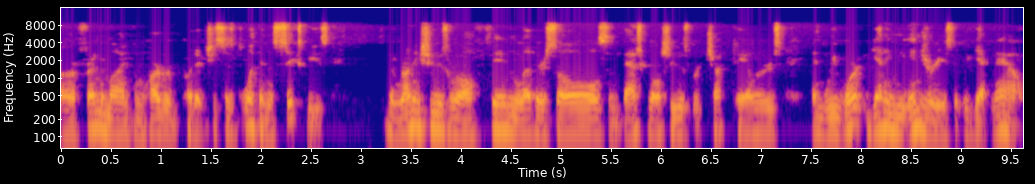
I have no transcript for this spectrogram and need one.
a friend of mine from Harvard put it, she says, look, in the 60s, the running shoes were all thin leather soles and basketball shoes were Chuck Taylors, and we weren't getting the injuries that we get now.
